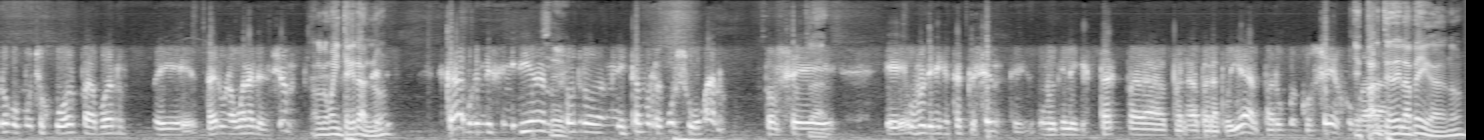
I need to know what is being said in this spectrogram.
no con muchos jugadores para poder eh, dar una buena atención. Algo más integral, ¿no? Claro, porque en definitiva Sí. nosotros administramos recursos humanos. Entonces, eh, uno tiene que estar presente, uno tiene que estar para, para, para apoyar, para un buen consejo. Es para- parte de la pega, ¿no?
